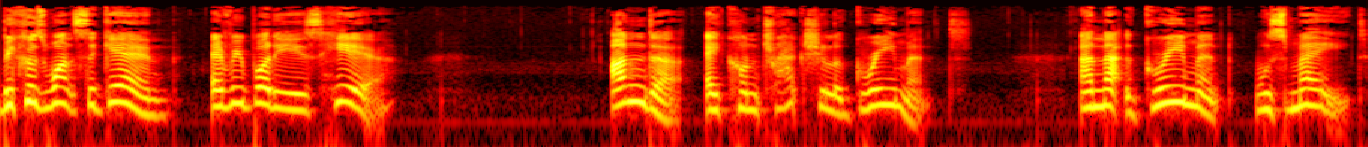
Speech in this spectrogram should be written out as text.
Because once again, everybody is here under a contractual agreement. And that agreement was made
